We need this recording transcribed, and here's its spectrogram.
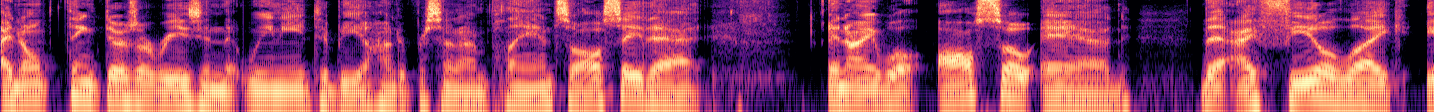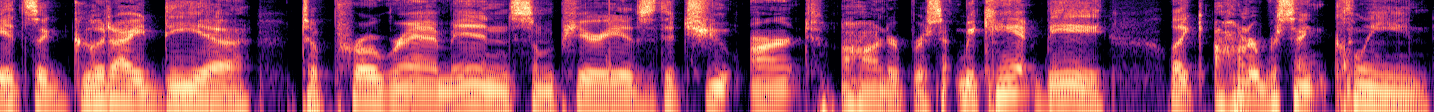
I don't think there's a reason that we need to be 100 percent on plan. So I'll say that, and I will also add that I feel like it's a good idea to program in some periods that you aren't 100%. We can't be like 100% clean,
